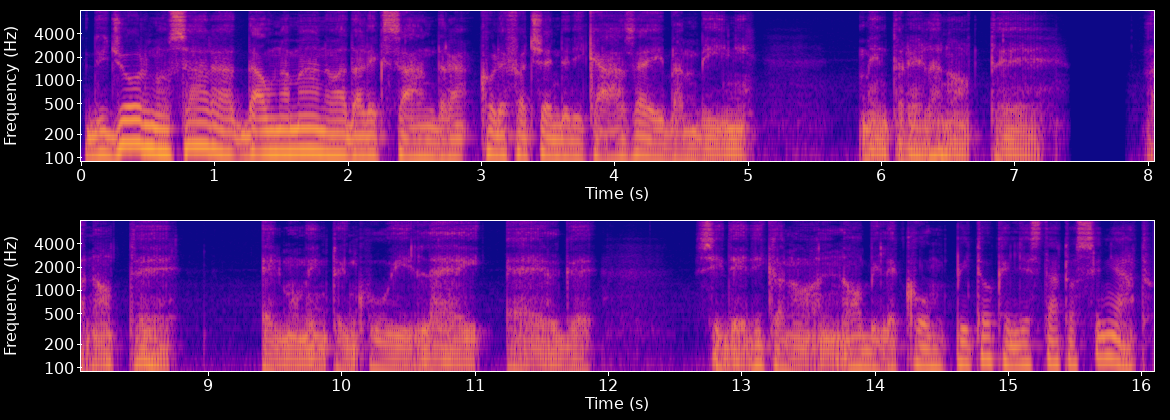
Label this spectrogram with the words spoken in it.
Di giorno Sara dà una mano ad Alexandra con le faccende di casa e i bambini, mentre la notte... la notte è il momento in cui lei e Helge si dedicano al nobile compito che gli è stato assegnato,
